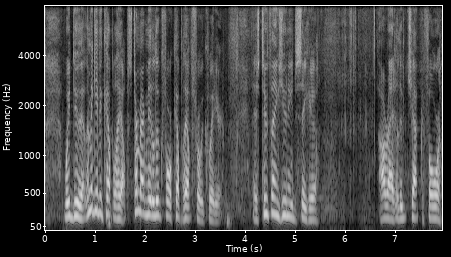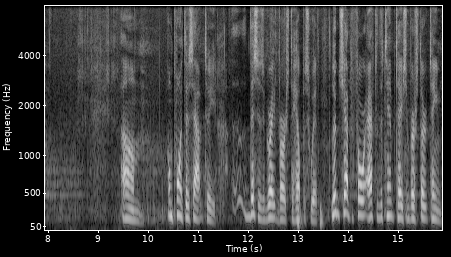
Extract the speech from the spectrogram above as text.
we do that. Let me give you a couple of helps. Turn back to me to Luke 4, a couple of helps before we quit here. There's two things you need to see here. All right, Luke chapter 4. Um, I'm going to point this out to you. This is a great verse to help us with. Luke chapter 4, after the temptation, verse 13.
